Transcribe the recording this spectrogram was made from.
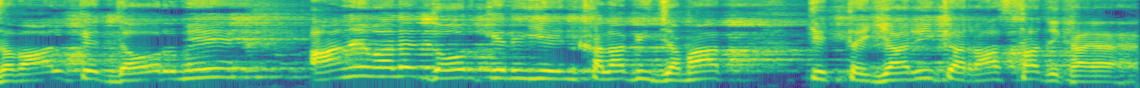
زوال کے دور میں آنے والے دور کے لیے انقلابی جماعت کی تیاری کا راستہ دکھایا ہے۔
